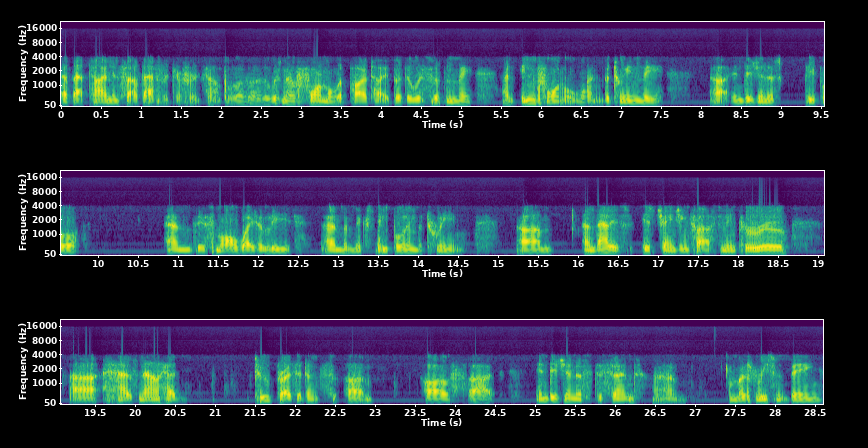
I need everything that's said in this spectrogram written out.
at that time in South Africa, for example. Although there was no formal apartheid, but there was certainly an informal one between the uh, indigenous people and the small white elite and the mixed people in between. Um, and that is, is changing fast. I mean, Peru uh, has now had two presidents um, of uh, indigenous descent, um, most recent being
